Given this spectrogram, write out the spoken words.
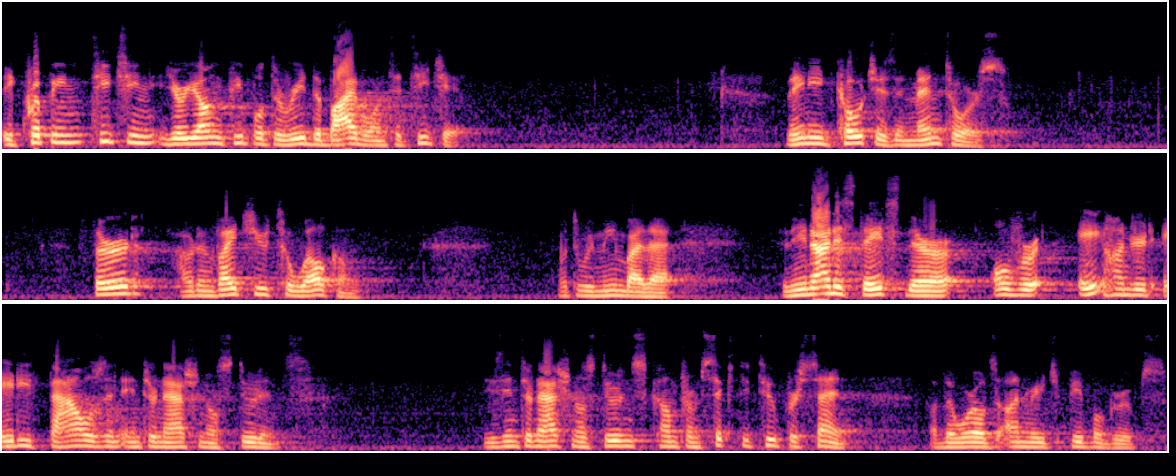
equipping, teaching your young people to read the Bible and to teach it. They need coaches and mentors. Third, I would invite you to welcome. What do we mean by that? In the United States, there are over 880,000 international students. These international students come from 62% of the world's unreached people groups.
